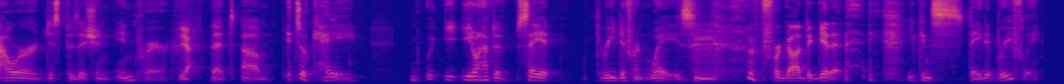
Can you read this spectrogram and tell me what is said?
our disposition in prayer. Yeah. That um, it's okay. You don't have to say it three different ways for God to get it. you can state it briefly.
